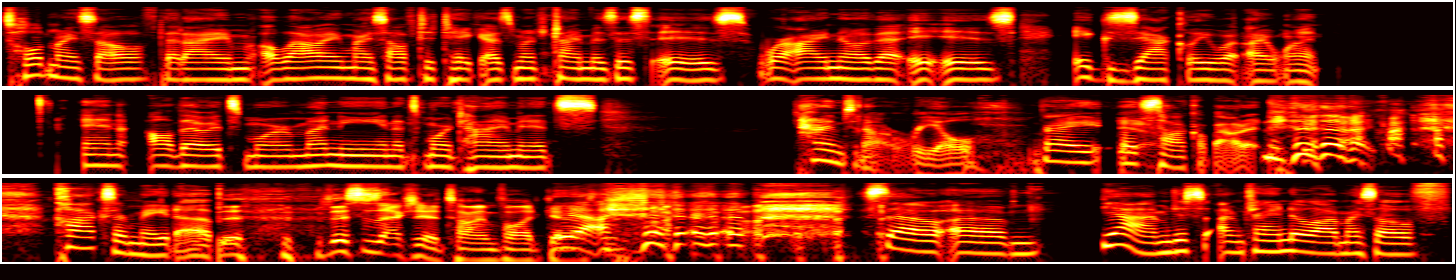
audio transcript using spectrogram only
told myself that I'm allowing myself to take as much time as this is, where I know that it is exactly what I want. And although it's more money and it's more time and it's time's not real, right? Let's talk about it. Clocks are made up. this is actually a time podcast. Yeah. so, um, yeah, I'm just I'm trying to allow myself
